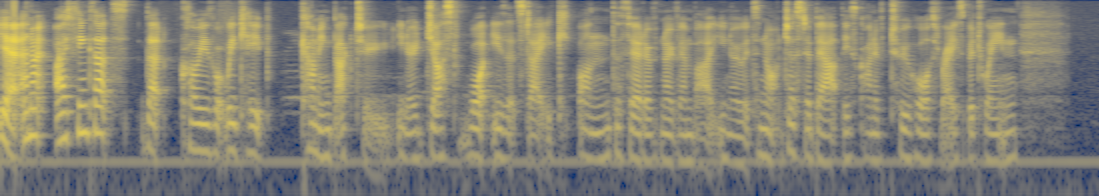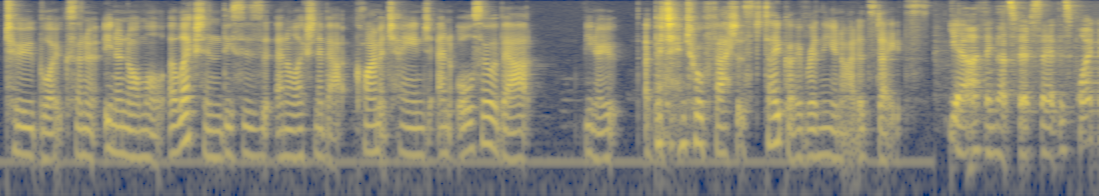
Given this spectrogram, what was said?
Yeah, and I, I think that's that Chloe is what we keep coming back to, you know, just what is at stake on the 3rd of November. You know, it's not just about this kind of two horse race between two blokes in a, in a normal election. This is an election about climate change and also about, you know, a potential fascist takeover in the United States. Yeah, I think that's fair to say at this point.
